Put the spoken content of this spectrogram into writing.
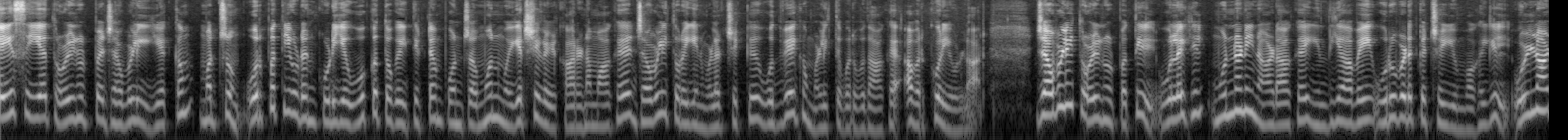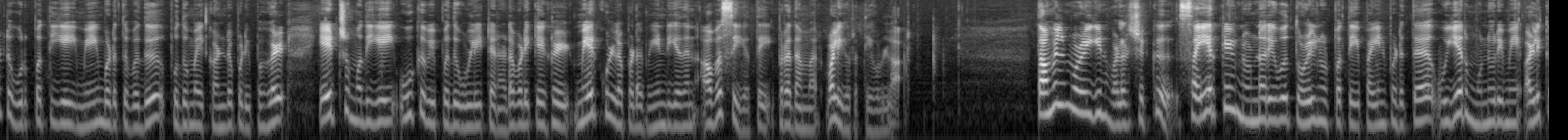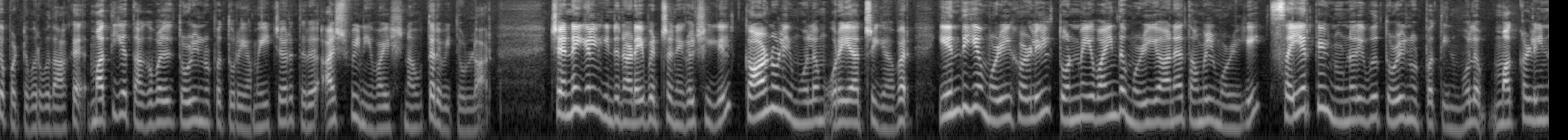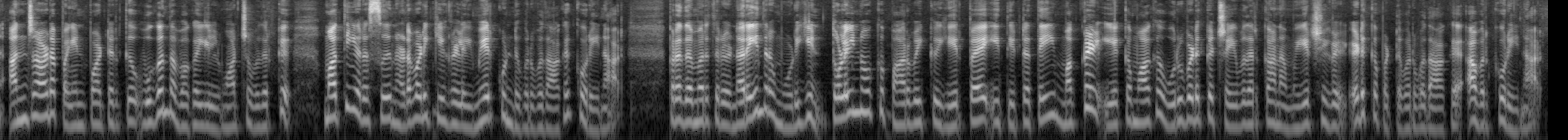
தேசிய தொழில்நுட்ப ஜவுளி இயக்கம் மற்றும் உற்பத்தியுடன் கூடிய ஊக்கத்தொகை திட்டம் போன்ற முன்முயற்சிகள் காரணமாக ஜவுளித்துறையின் வளர்ச்சிக்கு உத்வேகம் அளித்து வருவதாக அவர் கூறியுள்ளார். ஜவுளி தொழில்நுட்பத்தில் உலகில் முன்னணி நாடாக இந்தியாவை உருவெடுக்கச் செய்யும் வகையில் உள்நாட்டு உற்பத்தியை மேம்படுத்துவது புதுமை கண்டுபிடிப்புகள் ஏற்றுமதியை ஊக்குவிப்பது உள்ளிட்ட நடவடிக்கைகள் மேற்கொள்ளப்பட வேண்டியதன் அவசியத்தை பிரதமர் வலியுறுத்தியுள்ளார். தமிழ் மொழியின் வளர்ச்சிக்கு செயற்கை நுண்ணறிவு தொழில்நுட்பத்தை பயன்படுத்த உயர் முன்னுரிமை அளிக்கப்பட்டு வருவதாக மத்திய தகவல் தொழில்நுட்பத்துறை அமைச்சர் திரு அஸ்வினி வைஷ்ணவ் தெரிவித்துள்ளாா் சென்னையில் இன்று நடைபெற்ற நிகழ்ச்சியில் காணொலி மூலம் உரையாற்றிய அவர் இந்திய மொழிகளில் தொன்மை வாய்ந்த மொழியான தமிழ் மொழியை செயற்கை நுண்ணறிவு தொழில்நுட்பத்தின் மூலம் மக்களின் அன்றாட பயன்பாட்டிற்கு உகந்த வகையில் மாற்றுவதற்கு மத்திய அரசு நடவடிக்கைகளை மேற்கொண்டு வருவதாக கூறினார். பிரதமர் திரு நரேந்திர மோடியின் தொலைநோக்கு பார்வைக்கு ஏற்ப இத்திட்டத்தை மக்கள் இயக்கமாக உருவெடுக்கச் செய்வதற்கான முயற்சிகள் எடுக்கப்பட்டு வருவதாக அவர் கூறினார்.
